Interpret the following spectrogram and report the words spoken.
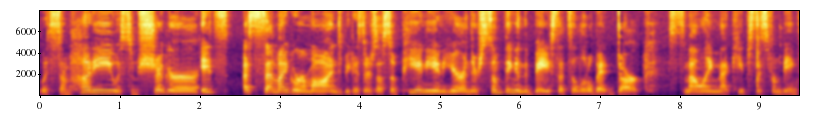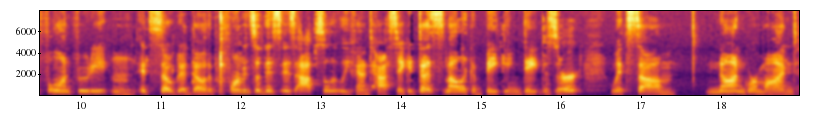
with some honey, with some sugar. It's a semi-gourmand because there's also peony in here and there's something in the base that's a little bit dark smelling that keeps this from being full-on foodie. Mm, it's so good though. The performance of this is absolutely fantastic. It does smell like a baking date dessert with some non-gourmand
